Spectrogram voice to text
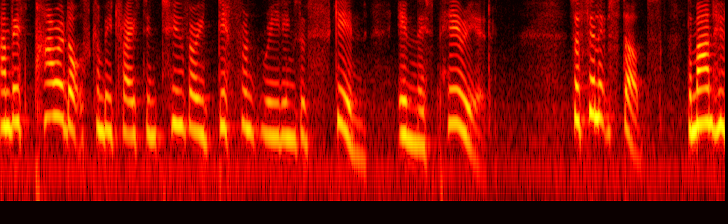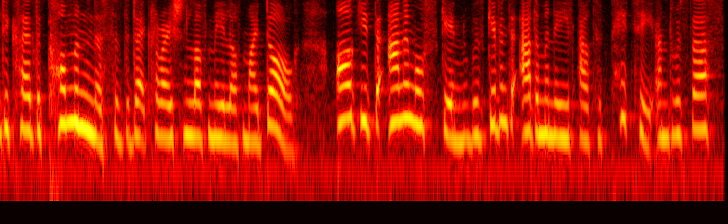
And this paradox can be traced in two very different readings of skin in this period. So Philip Stubbs, the man who declared the commonness of the declaration, love me, love my dog, argued that animal skin was given to Adam and Eve out of pity and was thus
